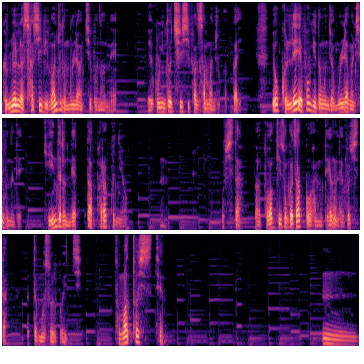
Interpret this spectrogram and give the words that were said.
금요일날 42만 주는 물량을 집어넣네. 외국인도 70한 3만 주 가까이. 요 근래에 보기 드문 이제 물량을 집었는데 개인들은 냈다 팔았군요. 음, 봅시다. 어, 보합 기준과 잡고 한번 대응을 해봅시다. 어떤 모습을 보일지. 토마토 시스템. 음,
